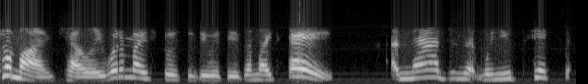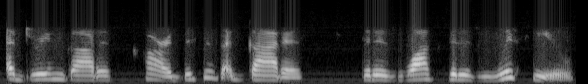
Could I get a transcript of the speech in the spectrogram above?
come on, Kelly, what am I supposed to do with these? I'm like, hey, imagine that when you picked a dream goddess card, this is a goddess that is walk that is with you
